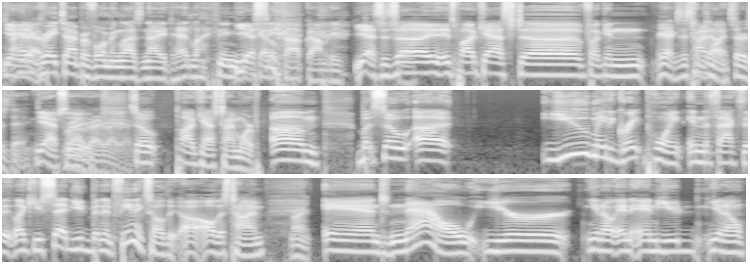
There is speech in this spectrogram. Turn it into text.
yeah. I had yeah. a great time performing last night, headlining Yes. the Kettle Top comedy. Yes, it's uh, it's podcast uh, fucking Yeah, because it's Timeline. Thursday. Yeah, absolutely. Right, right, right. right. So podcast time warp. Um, but so uh, you made a great point in the fact that, like you said, you'd been in Phoenix all the uh, all this time, Right. And now you're, you know, and and you, you know,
